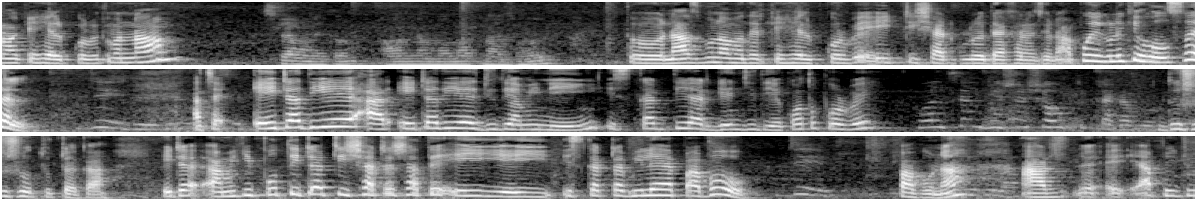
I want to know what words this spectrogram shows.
আমাকে হেল্প করবে। তোমার নাম? আমার নাম মোহাম্মদ নাজমুল। তো নাজমুল আমাদেরকে হেল্প করবে এই টি শার্টগুলো দেখানোর জন্য। আপু এগুলো কি হোলসেল আচ্ছা এইটা দিয়ে আর এইটা দিয়ে যদি আমি নেই স্কার্ট দিয়ে আর গেঞ্জি দিয়ে কত পড়বে? দুশো সত্তর টাকা এটা আমি কি প্রতিটা টি শার্টের সাথে এই এই স্কার্টটা মিলে পাবো? পাবো না? আর আপনি একটু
